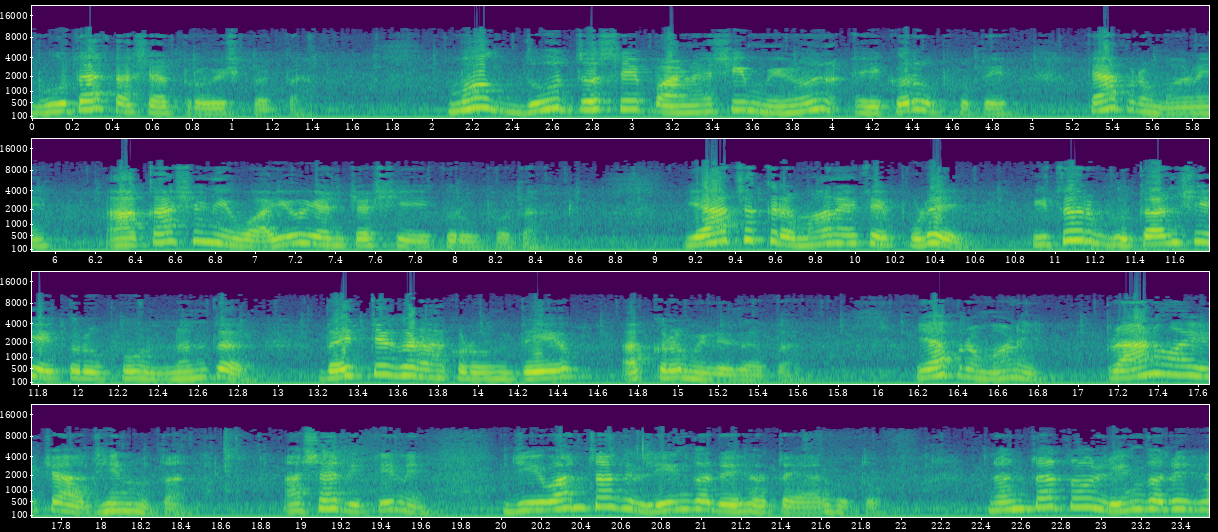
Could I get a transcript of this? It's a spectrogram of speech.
भूताकाशात प्रवेश करतात. मग दूध जसे पाण्याशी मिळून एकरूप होते त्याप्रमाणे आकाश आणि वायू यांच्याशी एकरूप होतात. याच क्रमाने ते पुढे इतर भूतांशी एकरूप होऊन नंतर दैत्यगणाकडून देव आक्रमिले जातात. याप्रमाणे प्राणवायूच्या अधीन होतात. अशा रीतीने जीवांचा लिंगदेह तयार होतो. नंतर तो लिंगदेह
